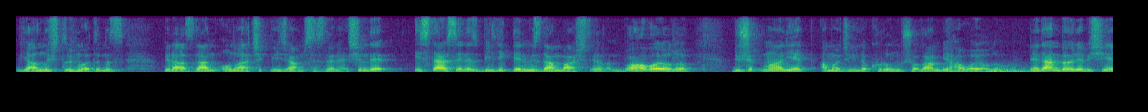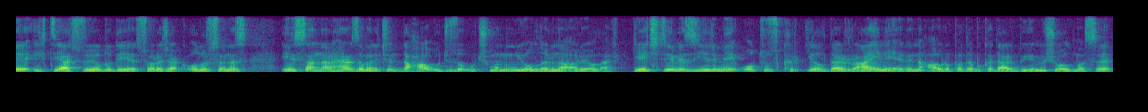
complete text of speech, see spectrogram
yanlış duymadınız. Birazdan onu açıklayacağım sizlere. Şimdi isterseniz bildiklerimizden başlayalım. Bu hava yolu düşük maliyet amacıyla kurulmuş olan bir hava yolu. Neden böyle bir şeye ihtiyaç duyuldu diye soracak olursanız insanlar her zaman için daha ucuza uçmanın yollarını arıyorlar. Geçtiğimiz 20, 30, 40 yılda Ryanair'in Avrupa'da bu kadar büyümüş olması,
